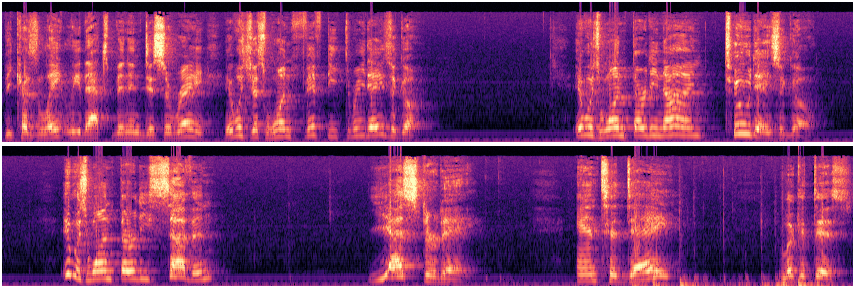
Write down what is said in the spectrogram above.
because lately that's been in disarray. It was just 150 three days ago. It was 139 two days ago. It was 137 yesterday. And today, look at this.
